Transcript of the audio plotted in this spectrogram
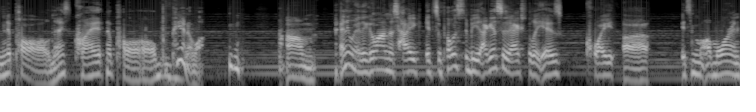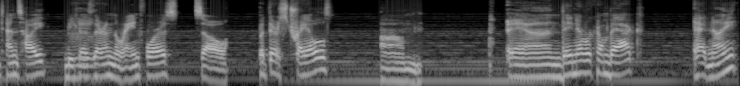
Nepal, nice quiet Nepal, Panama. um. Anyway, they go on this hike. It's supposed to be. I guess it actually is quite. Uh, it's a more intense hike because Mhm. they're in the rainforest. So, but there's trails. Um, and they never come back at night.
